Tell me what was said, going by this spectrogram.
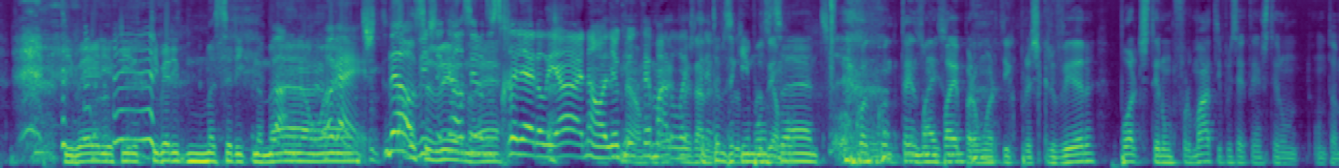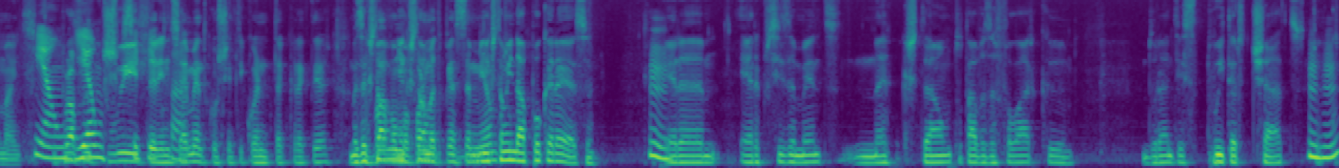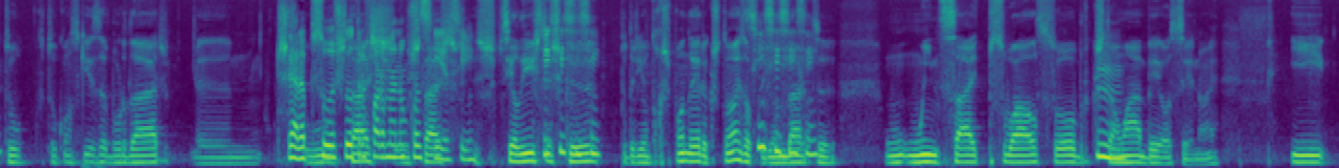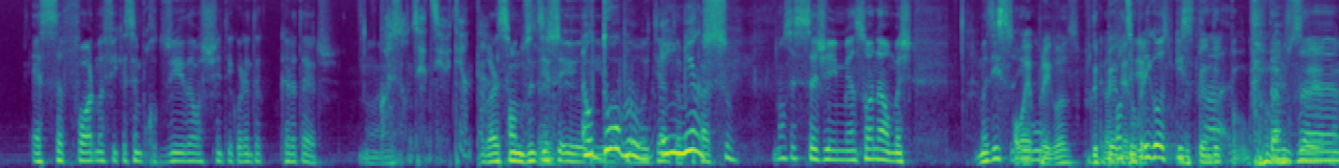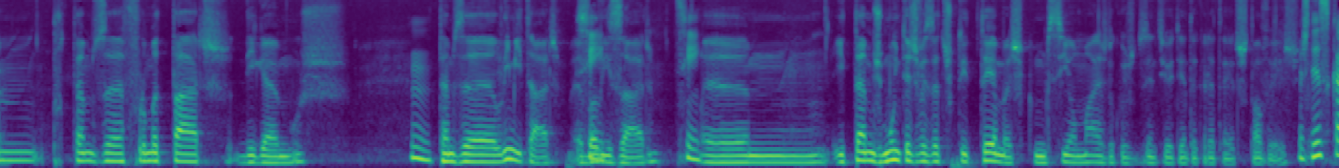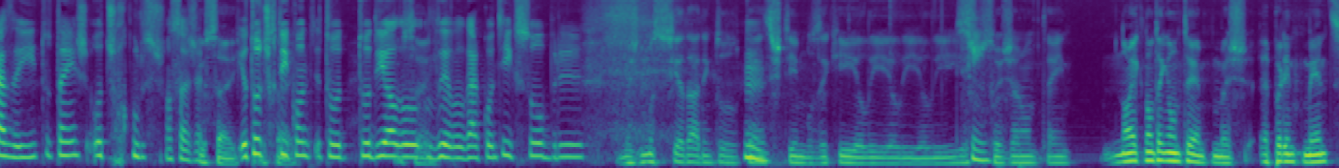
Tibério aqui, Tibério de maçarico na mão. ok. antes, Não, viste saber, aquela cena é? do serralheiro ali. Ah, não, olha o que Não, o que a Marla mas já quer. Estamos aqui em Monsanto. Quando, quando tens um paper, um artigo para escrever, podes ter um formato e por isso é que tens de ter um, um tamanho. Sim, há um o próprio guião Twitter, inicialmente, com os 140 caracteres, Mas a questão, levava uma questão- forma de pensamento. questão ainda há pouco era essa. Hum. Era, era precisamente na questão, tu estavas a falar que durante esse Twitter chat tu- Uhum. que, tu, que tu conseguias abordar hum, Chegar a pessoas que de outra forma não conseguia, sim. especialistas Sim, sim, que sim, sim. poderiam te responder a questões ou Sim, poderiam dar-te um, um insight pessoal sobre questão Hum. A, B ou C, não é? E essa forma fica sempre reduzida aos 140 caracteres. Não é? Agora são 280. Agora são 200 É o dobro, é por imenso. Não sei se seja imenso ou não, mas, mas isso Ou é perigoso? porque Depende. Pode ser perigoso porque, isso está- estamos, a, estamos a formatar, digamos, Hum. estamos a limitar, a Sim. balizar Sim. hum, e estamos muitas vezes a discutir temas que mereciam mais do que os 280 caracteres, talvez. Mas nesse caso aí tu tens outros recursos. Ou seja, Eu sei, estou a eu discutir, estou a Eu dialogar contigo sobre. Mas numa sociedade em que tu tens estímulos aqui, ali, ali, ali, as Hum. Sim. pessoas já não têm. Não é que não tenham tempo, mas aparentemente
